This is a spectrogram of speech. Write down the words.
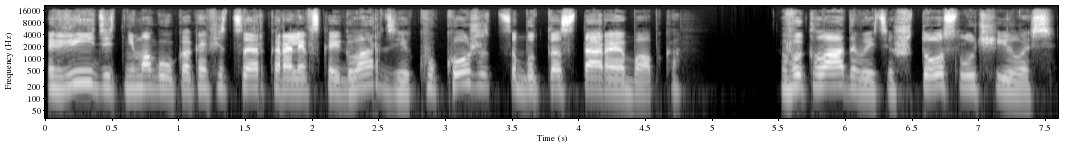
«Видеть не могу, как офицер Королевской гвардии кукожится, будто старая бабка. Выкладывайте, что случилось».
